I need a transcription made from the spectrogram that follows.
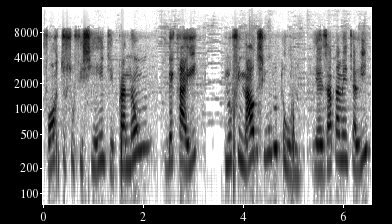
forte o suficiente para não decair no final do segundo turno. E é exatamente ali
